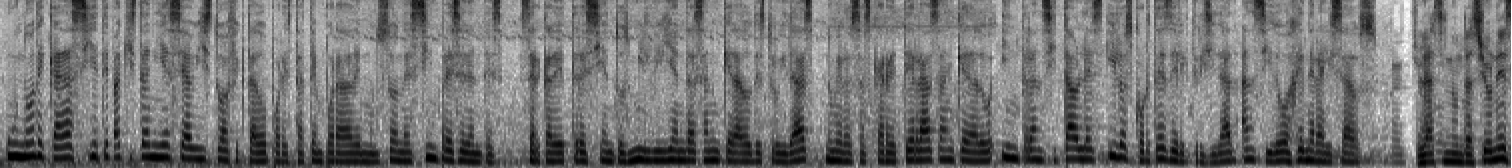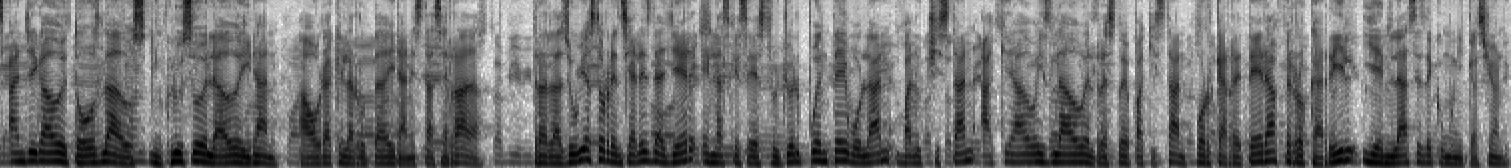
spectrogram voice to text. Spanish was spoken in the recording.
Uno de cada siete pakistaníes se ha visto afectado por esta temporada de monzones sin precedentes. Cerca de 300.000 viviendas han quedado destruidas, numerosas carreteras han quedado intransitables y los cortes de electricidad han sido generalizados. Las inundaciones han llegado de todos lados, incluso del lado de Irán, ahora que la ruta de Irán está cerrada. Tras las lluvias torrenciales de ayer en las que se destruyó el puente de Bolán, Baluchistán ha quedado aislado del resto de Pakistán por carretera, ferrocarril y enlaces de comunicación.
